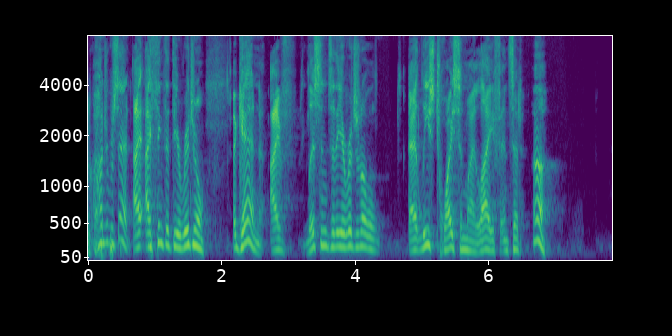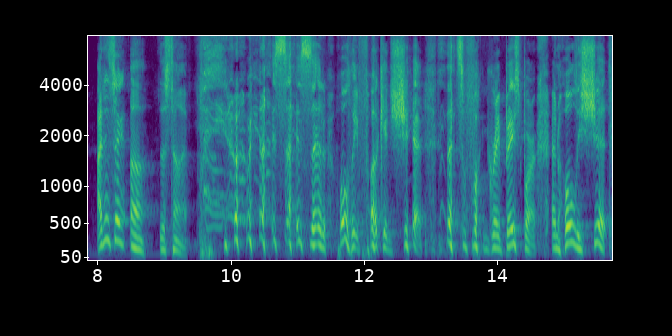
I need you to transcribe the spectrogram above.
okay. Hundred percent. I, I think that the original, again, I've listened to the original at least twice in my life and said, "Huh." I didn't say "uh" this time. you know what I mean? I, said, "Holy fucking shit, that's a fucking great bass part," and "Holy shit,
